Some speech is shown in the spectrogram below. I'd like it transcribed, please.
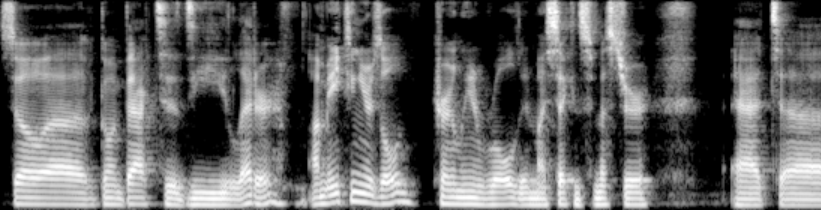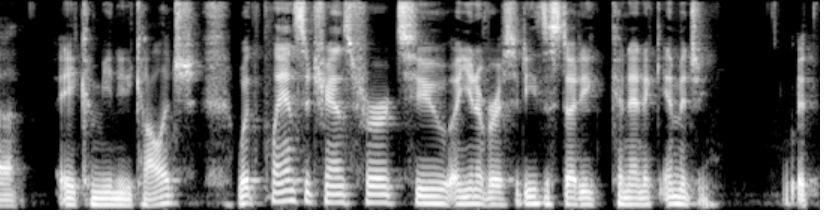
So uh, going back to the letter, I'm 18 years old, currently enrolled in my second semester at uh, a community college with plans to transfer to a university to study kinetic imaging, which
